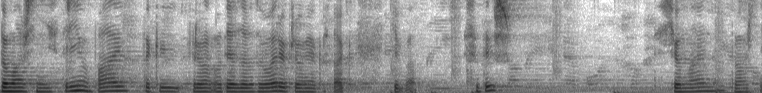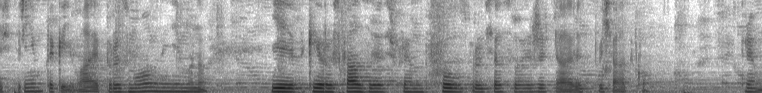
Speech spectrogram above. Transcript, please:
домашній стрім, вайб такий. Прям, от я зараз говорю, прям якось так. Типа, сидиш. Тисячу онлайну, домашній стрім, такий вайб, розмовний іменно. І такий розказуєш прям фул про все своє життя від початку. Прям.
